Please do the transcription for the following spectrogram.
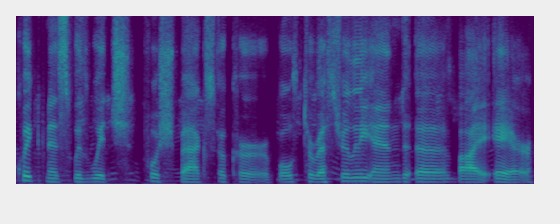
quickness with which pushbacks occur, both terrestrially and uh, by air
